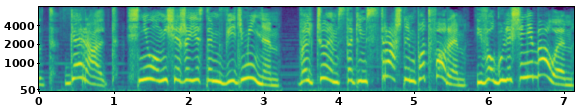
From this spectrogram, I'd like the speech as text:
Geralt, Geralt! Śniło mi się, że jestem Wiedźminem. Walczyłem z takim strasznym potworem i w ogóle się nie bałem.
